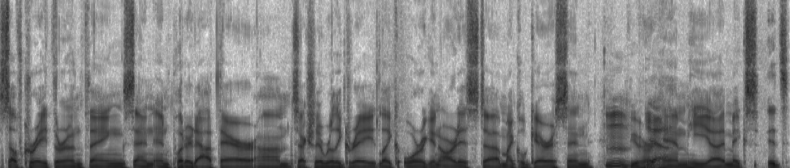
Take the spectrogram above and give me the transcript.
self create their own things and and put it out there. Um, it's actually a really great like Oregon artist uh, Michael Garrison. if you've heard yeah. him, he uh, makes it's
